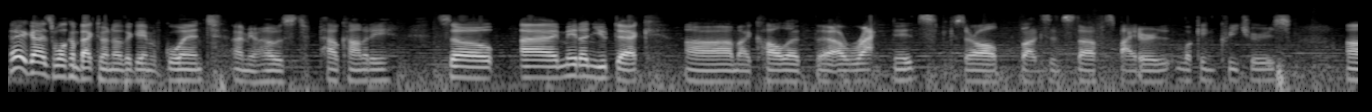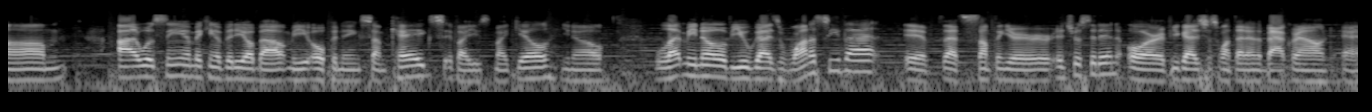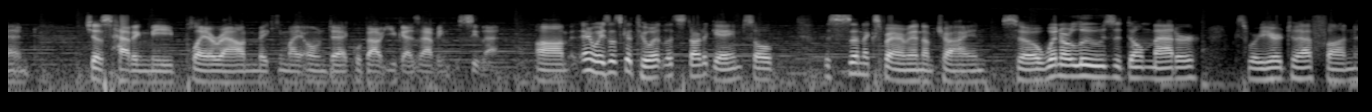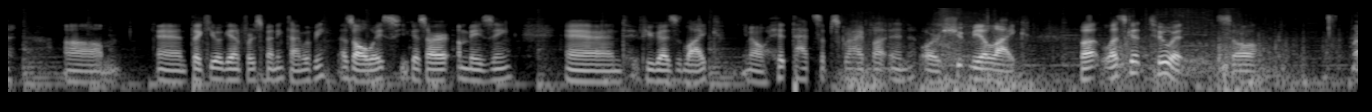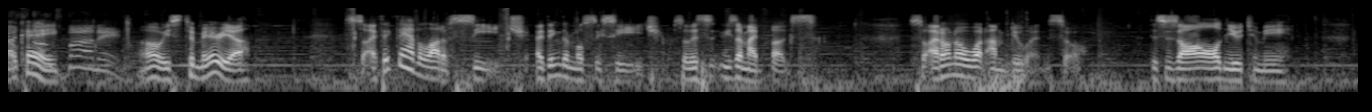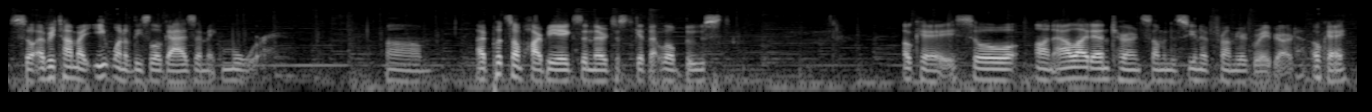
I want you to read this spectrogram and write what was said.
Hey guys, welcome back to another game of Gwent. I'm your host, Pawcomedy. So, I made a new deck. Um, I call it the Arachnids because they're all bugs and stuff, spider-looking creatures. Um, I was thinking of making a video about me opening some kegs if I used my guild. You know, let me know if you guys want to see that, if that's something you're interested in, or if you guys just want that in the background and just having me play around making my own deck without you guys having to see that. Um, anyways, let's get to it. Let's start a game. So this is an experiment I'm trying. So win or lose, it don't matter because we're here to have fun. Um, and thank you again for spending time with me. As always, you guys are amazing. And if you guys like, you know, hit that subscribe button or shoot me a like. But let's get to it. So, okay. Oh, he's Temeria. So I think they have a lot of siege. I think they're mostly siege. So this these are my bugs. So I don't know what I'm doing. So this is all new to me. So every time I eat one of these little guys, I make more. Um, I put some Harpy eggs in there just to get that little boost. Okay, so on allied end turn, summon this unit from your graveyard. Okay.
